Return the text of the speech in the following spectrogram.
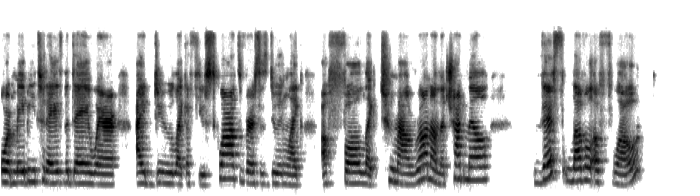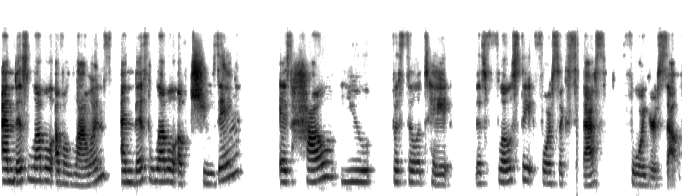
or maybe today's the day where i do like a few squats versus doing like a full like two mile run on the treadmill. This level of flow and this level of allowance and this level of choosing is how you facilitate this flow state for success for yourself.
